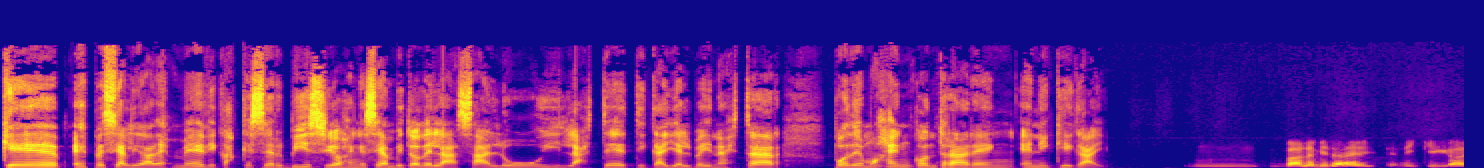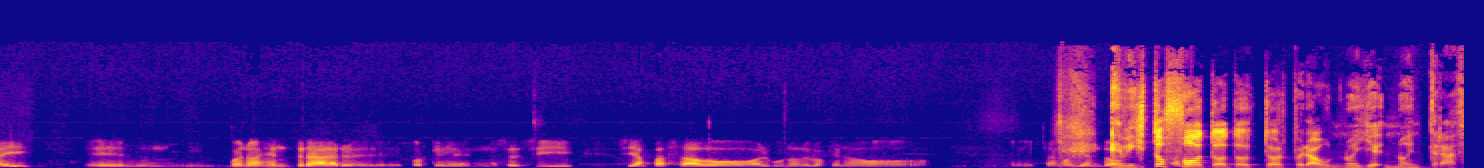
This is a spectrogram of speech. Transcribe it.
¿Qué especialidades médicas, qué servicios en ese ámbito de la salud y la estética y el bienestar podemos encontrar en, en Ikigai? Mm, vale, mira, en Ikigai, el- bueno, es entrar, eh, porque no sé si, si has pasado alguno de los que no eh, están oyendo. He visto han- fotos, doctor, pero aún no he, no he entrado.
